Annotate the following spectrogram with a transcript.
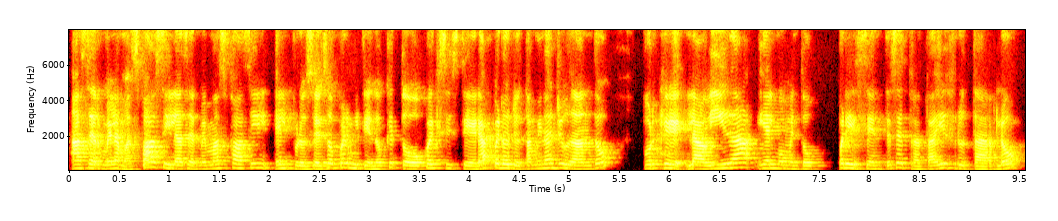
a hacerme la más fácil, a hacerme más fácil el proceso, permitiendo que todo coexistiera, pero yo también ayudando, porque la vida y el momento presente se trata de disfrutarlo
